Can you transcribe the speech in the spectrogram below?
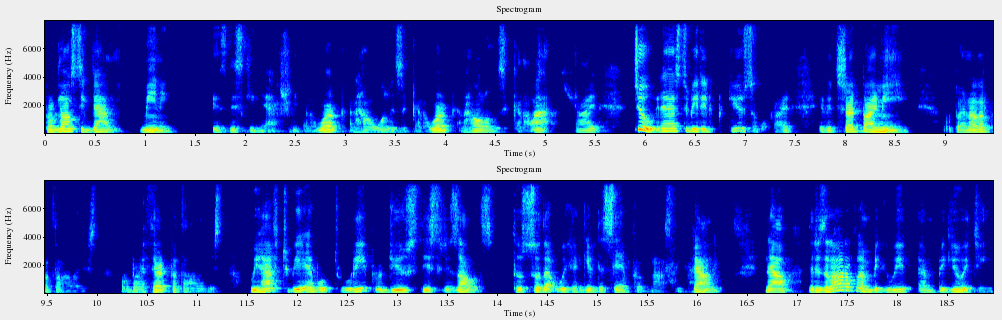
Prognostic value, meaning is this kidney actually going to work and how well is it going to work and how long is it going to last, right? Two, it has to be reproducible, right? If it's read by me or by another pathologist or by a third pathologist, we have to be able to reproduce these results to, so that we can give the same prognostic value. Now, there is a lot of ambigu ambiguity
